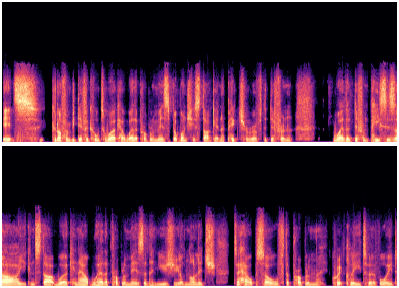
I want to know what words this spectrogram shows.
it can often be difficult to work out where the problem is. But once you start getting a picture of the different where the different pieces are, you can start working out where the problem is and then use your knowledge to help solve the problem quickly to avoid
